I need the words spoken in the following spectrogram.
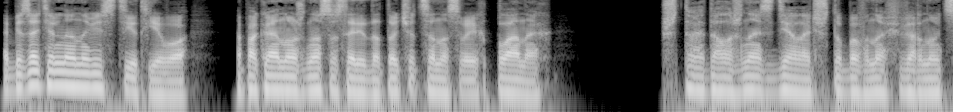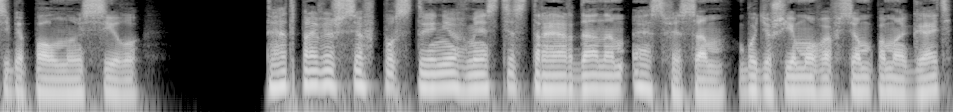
обязательно навестит его, а пока нужно сосредоточиться на своих планах. «Что я должна сделать, чтобы вновь вернуть себе полную силу?» «Ты отправишься в пустыню вместе с Троярданом Эсфисом, будешь ему во всем помогать,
